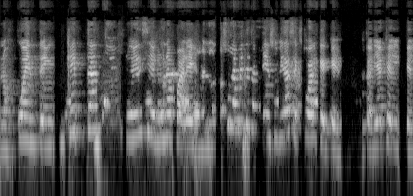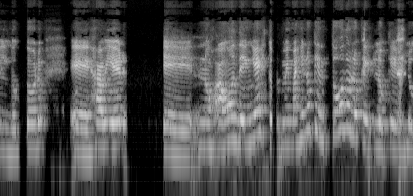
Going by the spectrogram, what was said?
nos cuenten qué tanta influencia en una pareja, no, solamente en su vida sexual, que, que gustaría que el, doctor eh, Javier eh, nos ahonde en esto. Me imagino que en todo lo que, lo que, lo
